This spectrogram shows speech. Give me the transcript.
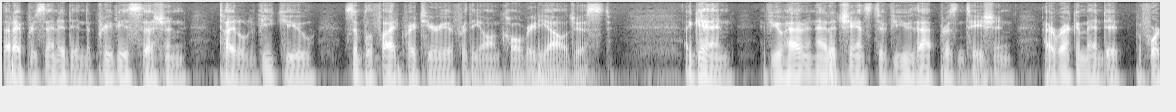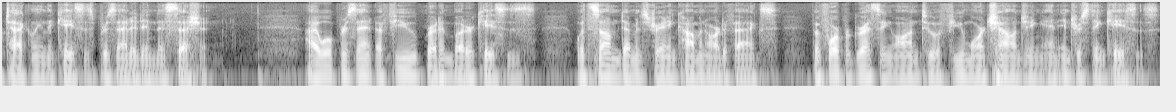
that I presented in the previous session titled VQ, Simplified Criteria for the On-Call Radiologist. Again, if you haven't had a chance to view that presentation, I recommend it before tackling the cases presented in this session. I will present a few bread and butter cases, with some demonstrating common artifacts, before progressing on to a few more challenging and interesting cases.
